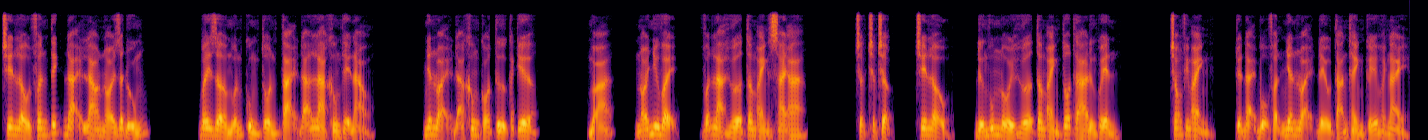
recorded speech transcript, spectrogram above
Trên lầu phân tích đại lao nói rất đúng. Bây giờ muốn cùng tồn tại đã là không thể nào. Nhân loại đã không có tư cách kia. Nói nói như vậy, vẫn là hứa tâm ảnh sai a. À. chật chật chật trên lầu, đừng vung nổi hứa tâm ảnh tốt ta đừng quên. Trong phim ảnh tuyệt đại bộ phận nhân loại đều tán thành kế hoạch này.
